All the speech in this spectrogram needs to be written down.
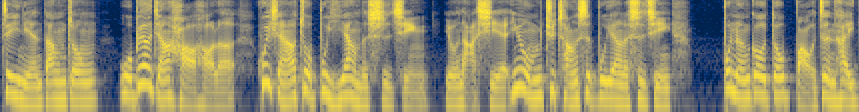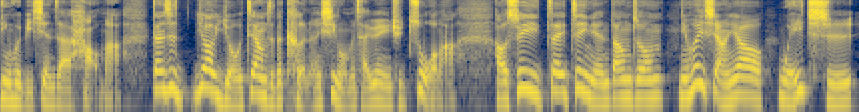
这一年当中。我不要讲好好了，会想要做不一样的事情有哪些？因为我们去尝试不一样的事情，不能够都保证它一定会比现在好嘛。但是要有这样子的可能性，我们才愿意去做嘛。好，所以在这一年当中，你会想要维持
